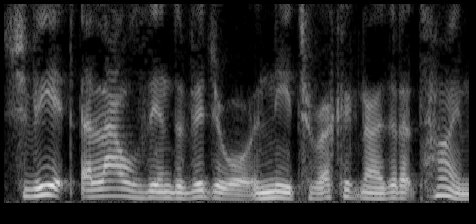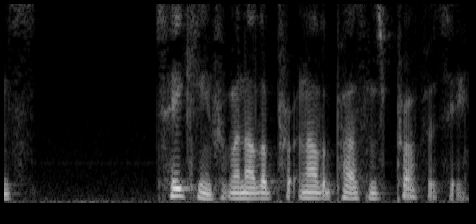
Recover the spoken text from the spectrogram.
Shvi'it allows the individual in need to recognize that at times, taking from another, another person's property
